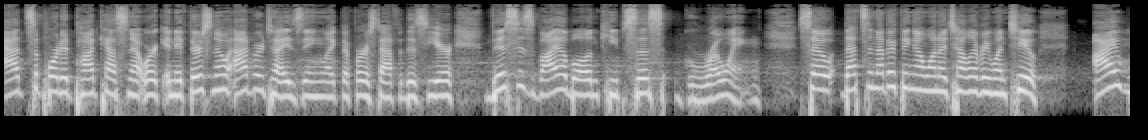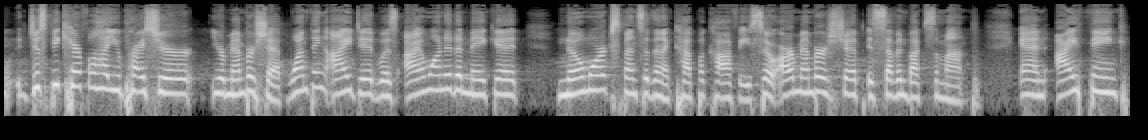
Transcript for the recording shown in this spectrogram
ad supported podcast network. And if there's no advertising like the first half of this year, this is viable and keeps us growing. So that's another thing I want to tell everyone too. I just be careful how you price your, your membership. One thing I did was I wanted to make it no more expensive than a cup of coffee. So our membership is seven bucks a month. And I think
